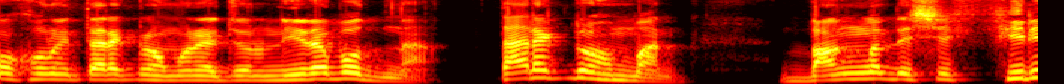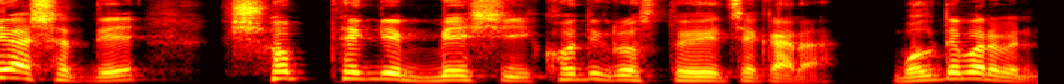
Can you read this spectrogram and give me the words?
কখনোই তারেক রহমানের জন্য নিরাপদ না। তারেক রহমান বাংলাদেশে ফিরে আসাতে সব থেকে বেশি ক্ষতিগ্রস্ত হয়েছে কারা? বলতে পারবেন?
